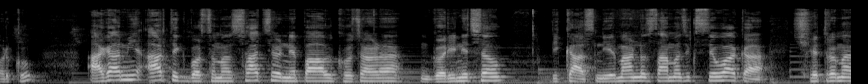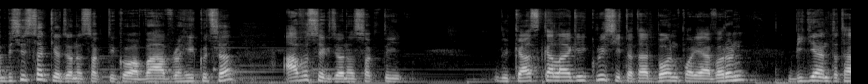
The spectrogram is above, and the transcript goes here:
अर्को आगामी आर्थिक वर्षमा साक्षर नेपाल घोषणा गरिनेछ। विकास निर्माण र सामाजिक सेवाका क्षेत्रमा विशेषज्ञ जनशक्तिको अभाव रहेको छ। आवश्यक जनशक्ति विकासका लागि कृषि तथा वन पर्यावरण विज्ञान तथा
